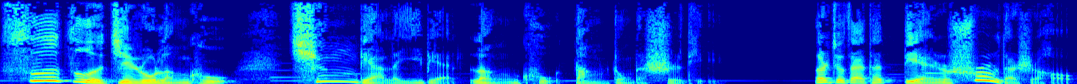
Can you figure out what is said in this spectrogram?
私自进入冷库，清点了一遍冷库当中的尸体。那就在他点数的时候，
